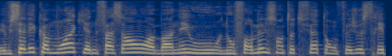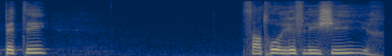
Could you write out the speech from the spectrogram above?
Mais vous savez comme moi qu'il y a une façon, à un moment donné, où nos formules sont toutes faites, on fait juste répéter sans trop réfléchir.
